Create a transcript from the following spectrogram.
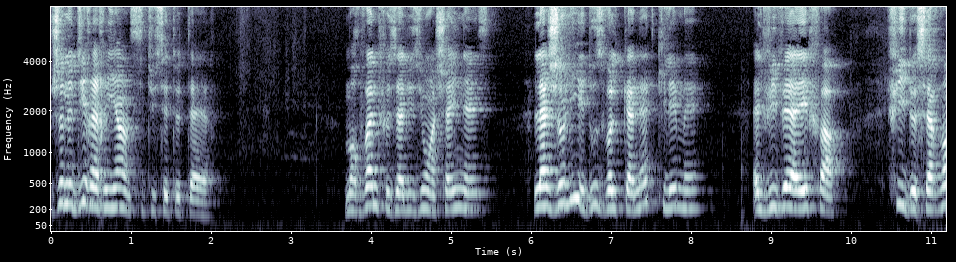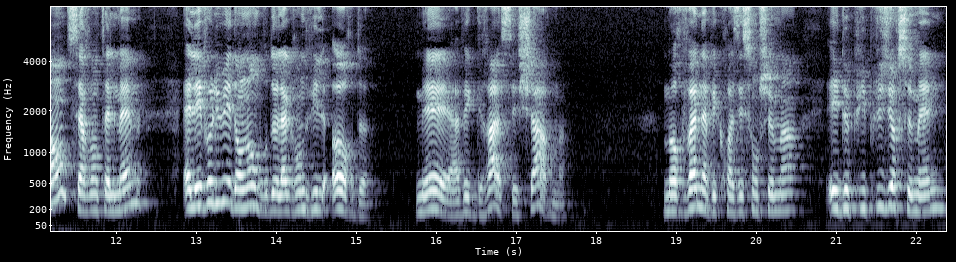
je ne dirai rien si tu sais te taire. Morvan faisait allusion à Chahinez, la jolie et douce volcanette qu'il aimait. Elle vivait à Effa. Fille de servante, servante elle-même, elle évoluait dans l'ombre de la grande ville Horde. mais avec grâce et charme. Morvan avait croisé son chemin, et depuis plusieurs semaines,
